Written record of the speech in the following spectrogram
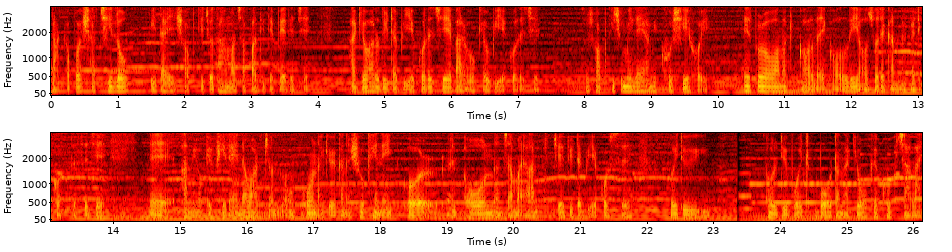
টাকা পয়সা ছিল, বিদায় সবকিছু ধামা চাপা দিতে পেরেছে। আগেও আরও দুইটা বিয়ে করেছে এবার ওকেও বিয়ে করেছে। তো সবকিছু মিলে আমি খুশি হই। এরপর ও আমাকে কল দেয় কল দিয়ে অজরে কান্নাকাটি করতেছে যে আমি ওকে ফিরিয়ে নেওয়ার জন্য ও নাকি ওখানে সুখে নেই। ওর ওর না জামাই আর যে দুইটা বিয়ে করছে, ওই দুই ওর দুই বই- বউটা নাকি ওকে খুব চালায়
